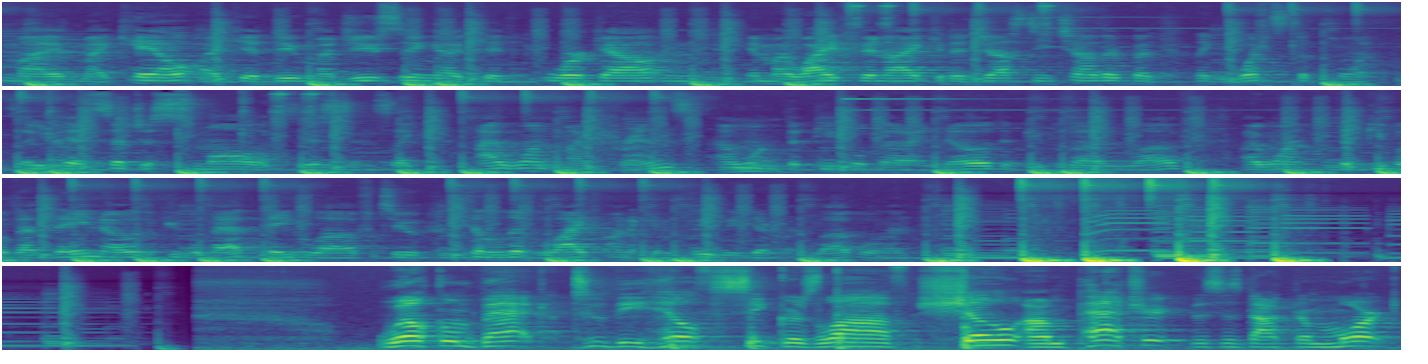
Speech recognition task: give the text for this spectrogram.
my, my kale, I could do my juicing, I could work out, and, and my wife and I could adjust each other. But like, what's the point? It's like Yeah. it's such a small existence. Like I want my friends, I want the people that I know, the people that I love. I want the people that they know, the people that they love to to live life on a completely different level. And Welcome back to the Health Seekers Live show. I'm Patrick. This is Dr. Mark,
